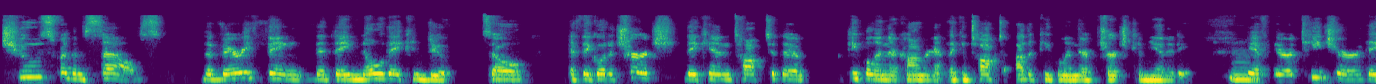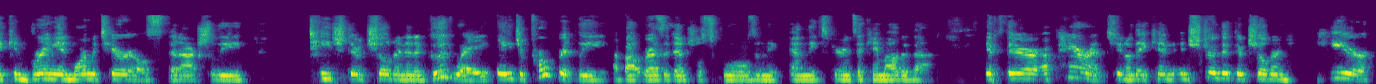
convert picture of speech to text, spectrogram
choose for themselves the very thing that they know they can do. So if they go to church they can talk to the people in their congregant. They can talk to other people in their church community. Mm. if they're a teacher they can bring in more materials that actually teach their children in a good way, age appropriately about residential schools and the and the experience that came out of that. If they're a parent, you know, they can ensure that their children hear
